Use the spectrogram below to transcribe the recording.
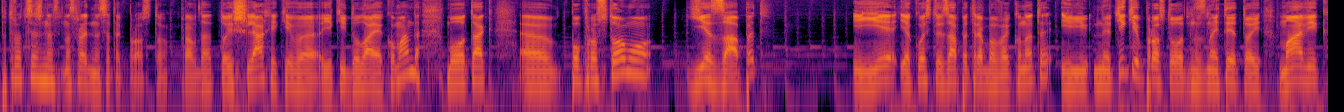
Петро, це ж не насправді не все так просто, правда? Той шлях, який ви, який долає команда. Бо отак, е, по-простому, є запит. І є якось той запит треба виконати. І не тільки просто от знайти той Mavic,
